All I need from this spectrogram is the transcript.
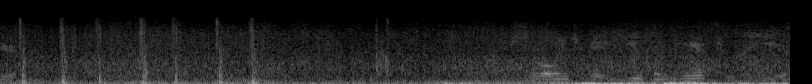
here. So we're going to get you from here to here.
